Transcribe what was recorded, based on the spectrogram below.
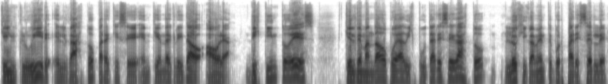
que incluir el gasto para que se entienda acreditado. Ahora, distinto es que el demandado pueda disputar ese gasto, lógicamente por parecerle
